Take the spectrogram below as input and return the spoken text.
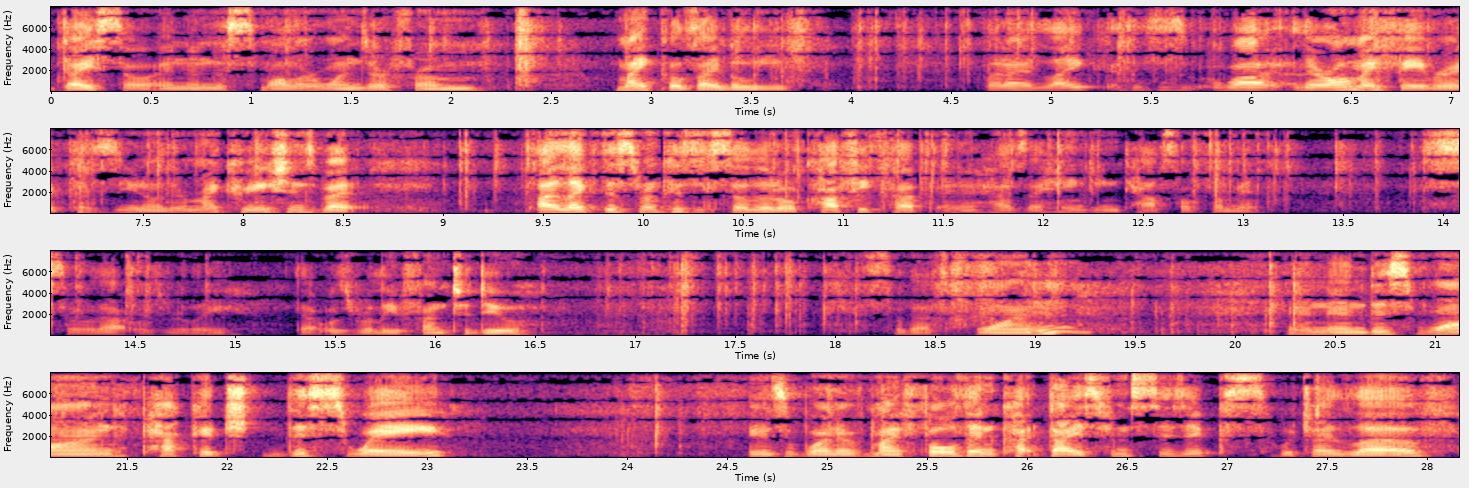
Daiso. And then the smaller ones are from Michaels, I believe. But I like, this is, well, they're all my favorite because, you know, they're my creations, but I like this one because it's a little coffee cup and it has a hanging tassel from it. So that was really, that was really fun to do. So that's one. And then this wand packaged this way is one of my fold and cut dies from Sizzix, which I love.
